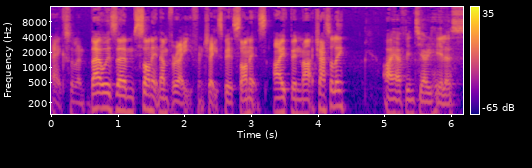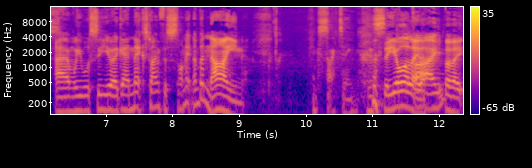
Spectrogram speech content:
Excellent. That was um, sonnet number eight from Shakespeare's Sonnets. I've been Mark Chatterley, I have been Thierry Helis. and we will see you again next time for sonnet number nine. Exciting. see you all later. Bye. Bye.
